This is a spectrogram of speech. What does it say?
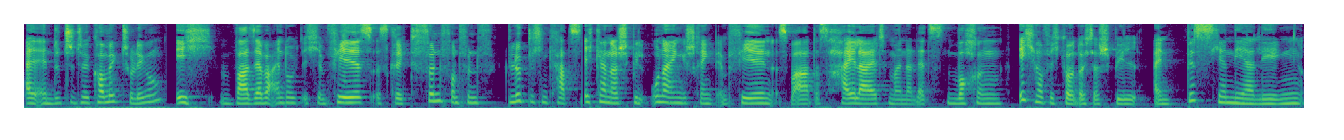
ein Digital Comic, Entschuldigung. Ich war sehr beeindruckt. Ich empfehle es. Es kriegt fünf von fünf glücklichen Katzen. Ich kann das Spiel uneingeschränkt empfehlen. Es war das Highlight meiner letzten Wochen. Ich hoffe, ich konnte euch das Spiel ein bisschen näher legen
